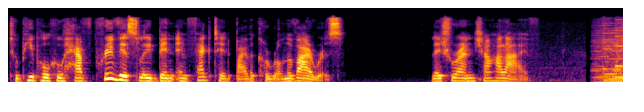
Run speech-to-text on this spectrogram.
to people who have previously been infected by the coronavirus. Lei Shuren Shanghai Live。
